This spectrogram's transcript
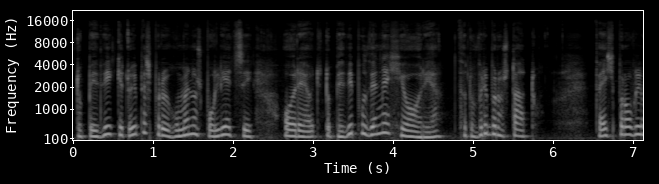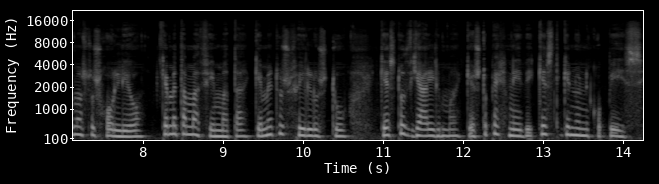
Το παιδί, και το είπες προηγουμένως πολύ έτσι ωραία, ότι το παιδί που δεν έχει όρια θα το βρει μπροστά του. Θα έχει πρόβλημα στο σχολείο και με τα μαθήματα και με τους φίλους του και στο διάλειμμα και στο παιχνίδι και στην κοινωνικοποίηση.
